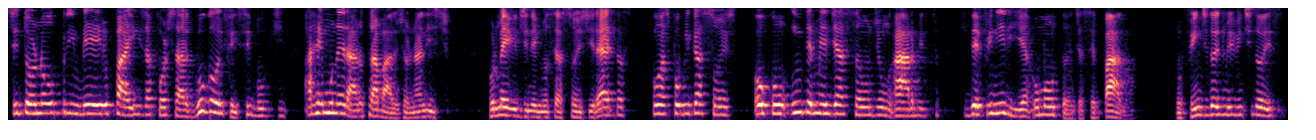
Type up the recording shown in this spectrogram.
se tornou o primeiro país a forçar Google e Facebook a remunerar o trabalho jornalístico, por meio de negociações diretas com as publicações ou com intermediação de um árbitro que definiria o montante a ser pago. No fim de 2022,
